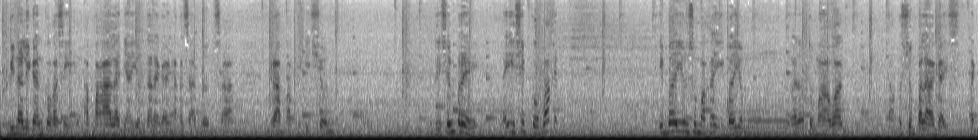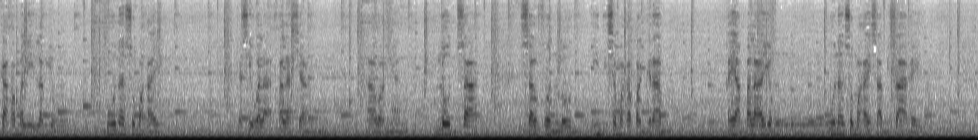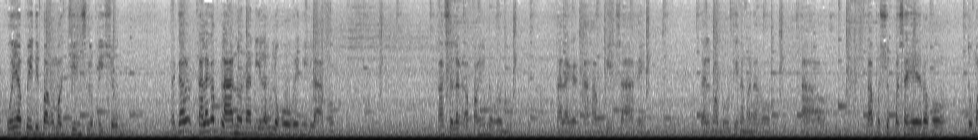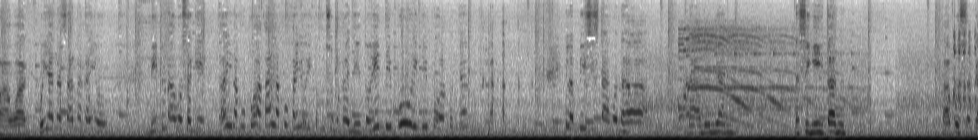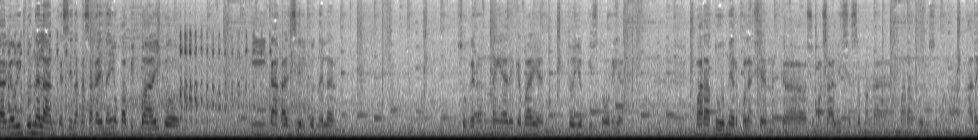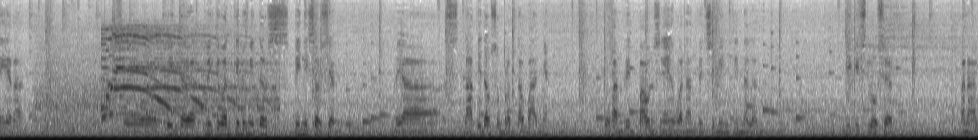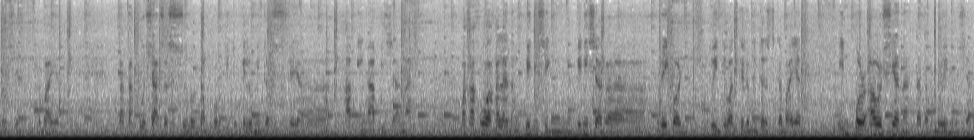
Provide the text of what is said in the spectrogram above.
Binalikan ko kasi ang pangalan niya, yun talaga ang nakasaad doon sa Grab application. Di siyempre, naisip ko, bakit iba yung sumakay, iba yung ano, tumawag. Tapos yung pala guys, nagkakamali Kuya, pwede ba ako mag-change location? Tagal, talaga plano na nilang lukuhin nila ako. Kaso lang ang Panginoon talagang kakampi sa akin. Dahil mabuti naman ako tao. Tapos yung pasahero ko tumawag, Kuya, nasaan na kayo? Dito na ako sa gate. Ay, naku po, akala ko kayo itong sumakay dito. Hindi po, hindi po ako dyan. Ilang bisis na ako na, na ano niyan, nasingitan. Tapos ang gagawin ko na lang kasi nakasakay na yung kapitbahay ko, i-cancel ko na lang. So ganun ang nangyari kabayan. Ito yung istorya. Marathoner pala siya, nag uh, sumasali siya sa mga marathon, sa mga karera. So 20, 21 kilometers finisher siya. 4 hours yan na tatakbuhin mo siya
